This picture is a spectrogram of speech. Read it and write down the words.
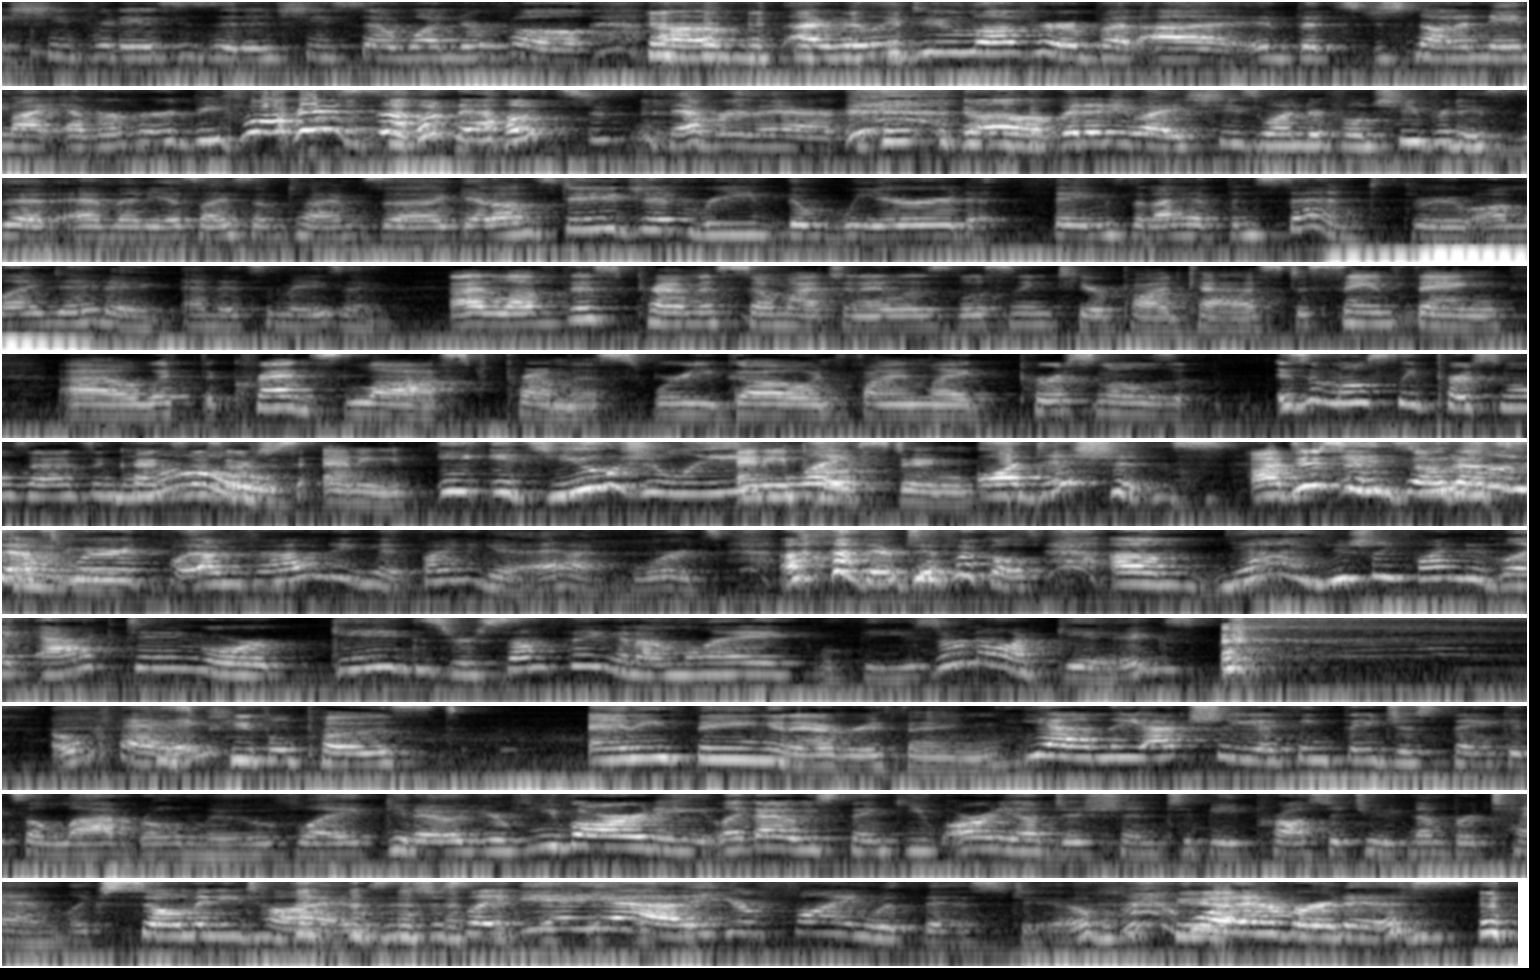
She produces it, and she's so wonderful. Um, I really do love her, but uh, that's just not a name I ever heard before. So now it's just never there. Uh, but anyway, she's wonderful, and she produces it. And then yes, I sometimes uh, get on stage and read the weird things that I have been sent through online dating, and it's amazing. I love this premise so much, and I was listening to your podcast. The same thing uh, with the Craigslost premise, where you go and find like personals. Is it mostly personals ads in Craigslist, or just any? It, it's usually Any like postings. auditions. Auditions, It's oh, that's usually that's, funny. where it, I'm finding it. Finding it. Ah, words. They're difficult. Um, yeah, I usually find it like acting or gigs or something, and I'm like, well, these are not gigs. okay. Because people post anything and everything. Yeah, and they actually, I think they just think it's a lateral move. Like, you know, you're, you've already, like I always think, you've already auditioned to be prostitute number 10, like so many times. It's just like, yeah, yeah, you're fine with this too. Whatever it is.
